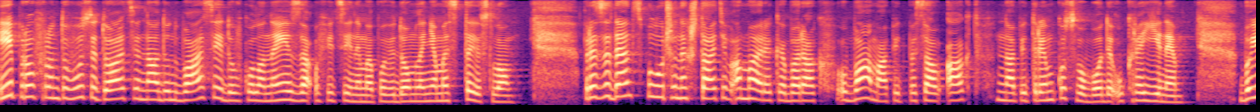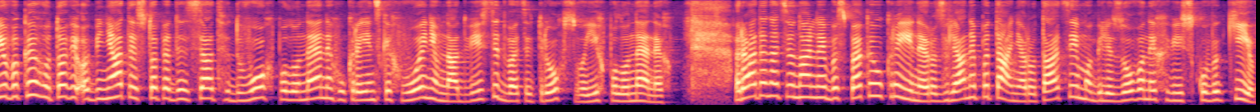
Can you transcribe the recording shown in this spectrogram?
І про фронтову ситуацію на Донбасі і довкола неї за офіційними повідомленнями стисло. Президент Сполучених Штатів Америки Барак Обама підписав акт на підтримку свободи України. Бойовики готові обміняти 152 полонених українських воїнів на 223 своїх полонених. Рада національної безпеки України розгляне питання ротації мобілізованих військовиків.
